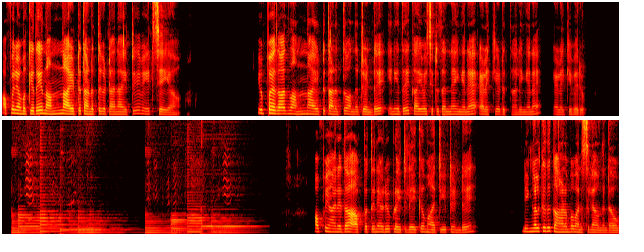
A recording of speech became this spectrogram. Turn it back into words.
അപ്പോൾ നമുക്കിത് നന്നായിട്ട് തണുത്ത് കിട്ടാനായിട്ട് വെയിറ്റ് ചെയ്യാം. ഇപ്പോൾ ഏതാത് നന്നായിട്ട് തണുത്ത് വന്നിട്ടുണ്ട്. ഇനി ഇത് കൈ വെച്ചിട്ട് തന്നെ ഇങ്ങനെ ഇളക്കിയെടുത്താൽ ഇങ്ങനെ ഇളക്കി വരും. അപ്പോൾ ഞാനിത് അപ്പത്തിനെ ഒരു പ്ലേറ്റിലേക്ക് മാറ്റിയിട്ടുണ്ട്. നിങ്ങൾക്കിത് കാണുമ്പോൾ മനസ്സിലാവുന്നുണ്ടാവും.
